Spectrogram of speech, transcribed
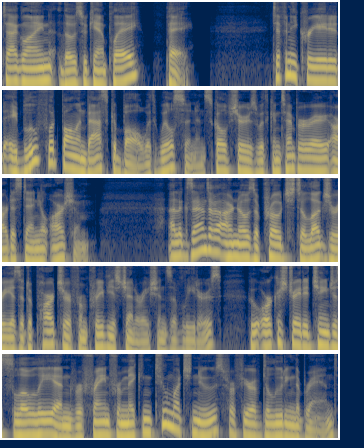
Tagline Those who can't play, pay. Tiffany created a blue football and basketball with Wilson and sculptures with contemporary artist Daniel Arsham. Alexandre Arnault's approach to luxury is a departure from previous generations of leaders who orchestrated changes slowly and refrained from making too much news for fear of diluting the brand.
